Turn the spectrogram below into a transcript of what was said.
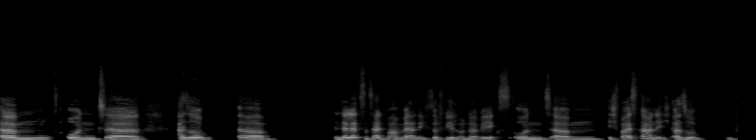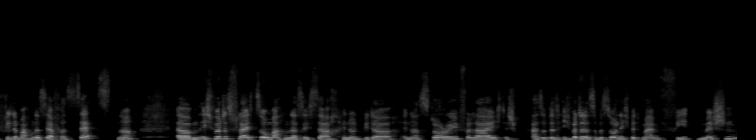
Ähm, und äh, also äh, in der letzten Zeit waren wir ja nicht so viel unterwegs und ähm, ich weiß gar nicht, also viele machen das ja versetzt. Ne? Ähm, ich würde es vielleicht so machen, dass ich sage, hin und wieder in einer Story vielleicht. Ich, also das, ich würde das sowieso nicht mit meinem Feed mischen.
